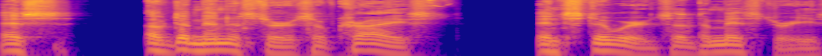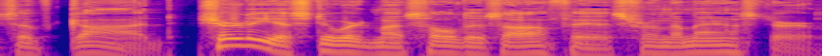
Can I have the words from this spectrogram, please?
as of the ministers of Christ and stewards of the mysteries of God. Surely a steward must hold his office from the master.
